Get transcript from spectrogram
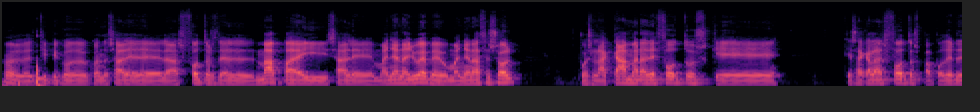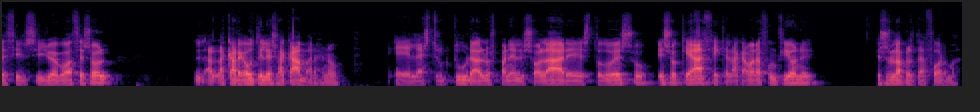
el típico cuando sale las fotos del mapa y sale mañana llueve o mañana hace sol, pues la cámara de fotos que, saca las fotos para poder decir si llueve o hace sol, la, carga útil es la cámara, ¿no? Eh, la estructura, los paneles solares, todo eso, eso que hace que la cámara funcione, eso es la plataforma.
